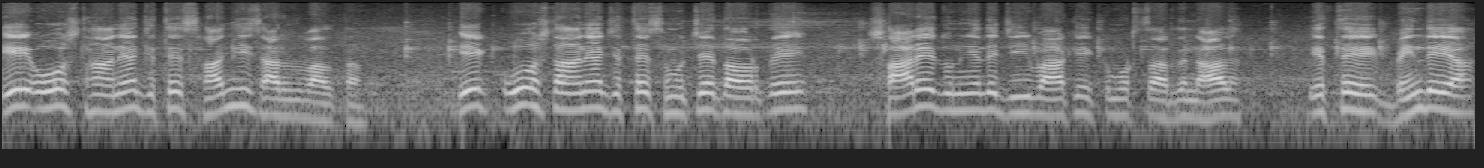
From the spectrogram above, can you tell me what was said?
ਇਹ ਉਹ ਸਥਾਨ ਆ ਜਿੱਥੇ ਸਾਂਝੀ ਸਰਬਲਤਾ ਇਹ ਉਹ ਸਥਾਨ ਆ ਜਿੱਥੇ ਸਮੁੱਚੇ ਤੌਰ ਤੇ ਸਾਰੇ ਦੁਨੀਆ ਦੇ ਜੀਵ ਆ ਕੇ ਇੱਕ ਮੁੱਠ ਮੁਠਸਰ ਦੇ ਨਾਲ ਇੱਥੇ ਬਹਿੰਦੇ ਆ।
